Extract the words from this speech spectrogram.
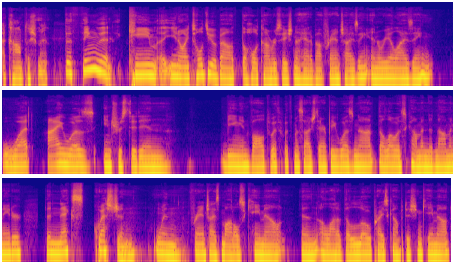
accomplishment. the thing that came uh, you know i told you about the whole conversation i had about franchising and realizing what i was interested in being involved with with massage therapy was not the lowest common denominator the next question when franchise models came out and a lot of the low price competition came out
